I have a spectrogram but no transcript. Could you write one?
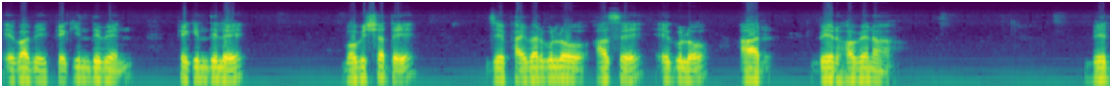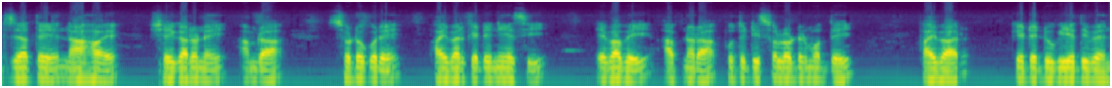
এভাবেই পেকিং দিবেন। পেকিং দিলে ভবিষ্যতে যে ফাইবারগুলো আছে, এগুলো আর বের হবে না। বের যাতে না হয়, সেই কারণেই আমরা ছোট করে ফাইবার কেটে নিয়েছি। এভাবেই আপনারা প্রতিটি স্লটের মধ্যেই ফাইবার কেটে ডুগিয়ে দিবেন।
